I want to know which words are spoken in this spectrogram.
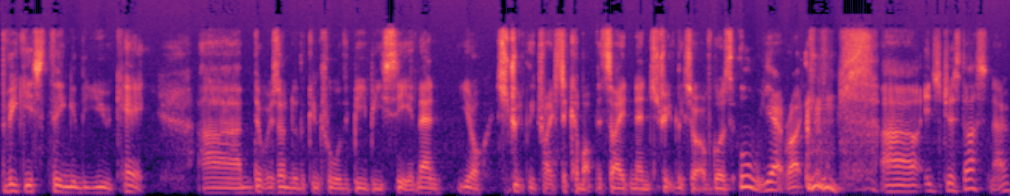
biggest thing in the UK um, that was under the control of the BBC. And then, you know, Strictly tries to come up the side, and then Strictly sort of goes, oh, yeah, right. uh, it's just us now.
